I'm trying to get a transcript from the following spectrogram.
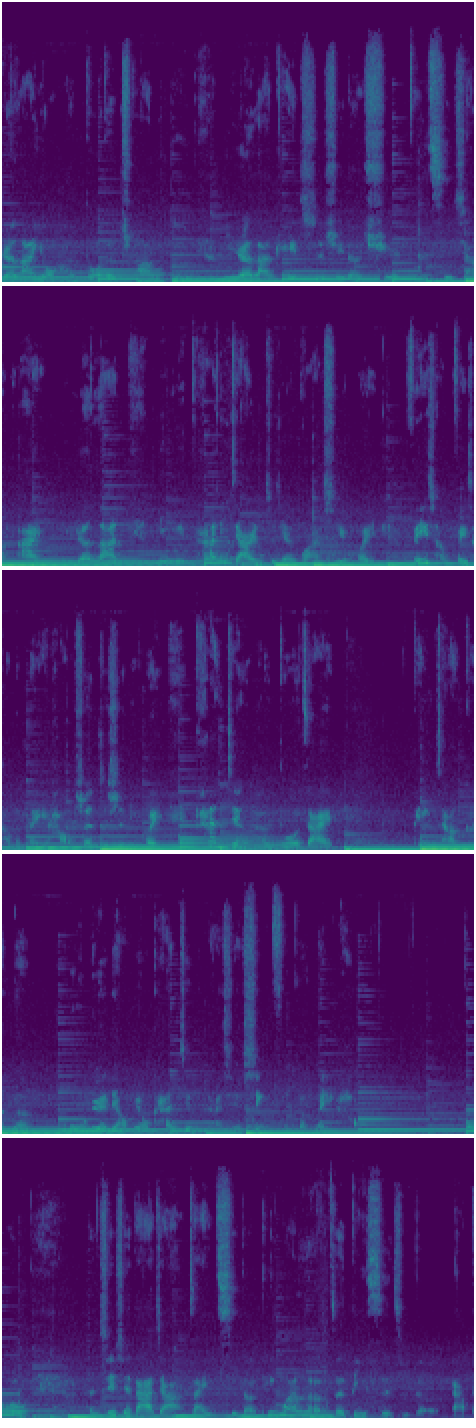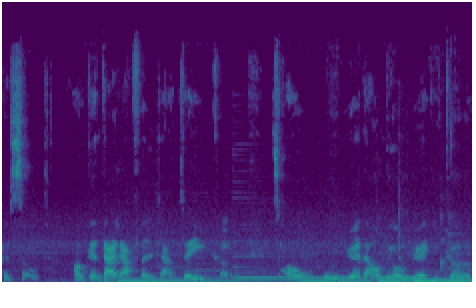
仍然有很多的创意，你仍然可以持续的去彼此相爱，你仍然你和你家人之间的关系会非常非常的美好，甚至是你会看见很多在平常可能忽略掉没有看见的那些幸福和美好。谢谢大家再一次的听完了这第四集的 episode，好跟大家分享这一个从五月到六月一个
